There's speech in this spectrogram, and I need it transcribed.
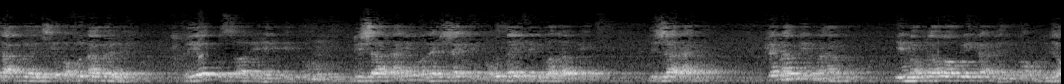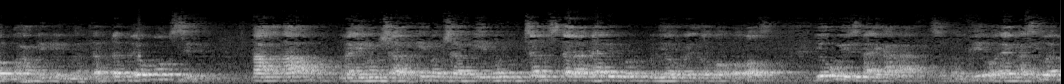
tak bercita pun abadi. Beliau besarihin itu disyarahi oleh Syekh Uzair bin Wahab. Disyarahi. Karena memang Imam Nawawi kan itu beliau menghakimi mantap dan beliau muksid. Tak tahu lah Imam Syafi'i, Imam Syafi'i mencari secara dari beliau ke tokoh polos ya wis tak kalah seperti oleh kasiwan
